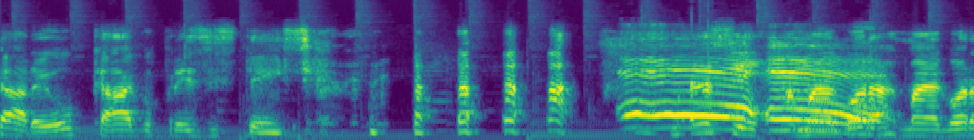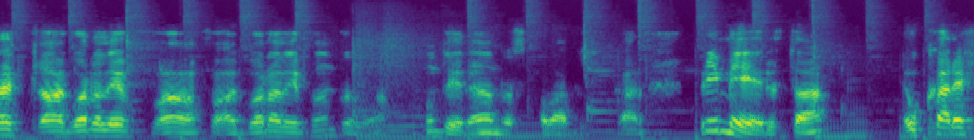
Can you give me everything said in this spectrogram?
Cara, eu cago pra existência. É, mas, assim, é. mas agora, mas agora, agora, agora levando, ponderando as palavras do cara. Primeiro, tá? O cara é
